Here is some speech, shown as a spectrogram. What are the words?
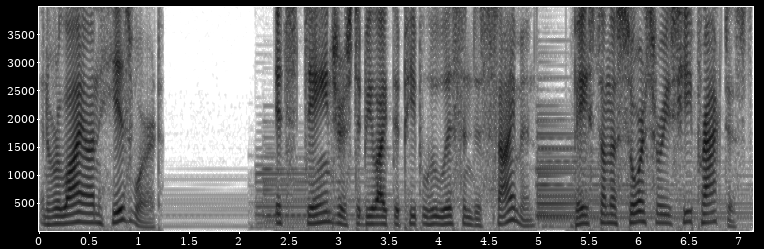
and rely on His word. It's dangerous to be like the people who listened to Simon based on the sorceries he practiced.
